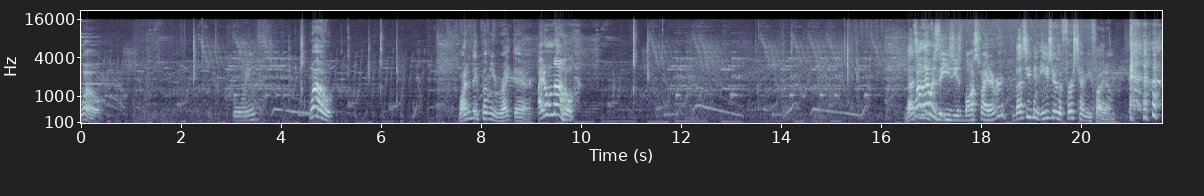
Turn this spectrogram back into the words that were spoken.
Whoa. Boing. Whoa! Why did they put me right there? I don't know. That's Wow, that was the easiest boss fight ever. that's even easier the first time you fight him.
